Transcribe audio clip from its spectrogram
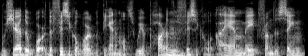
we share the world, the physical world with the animals. We are part of the physical. I am made from the same Mm.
